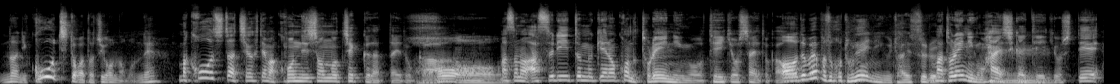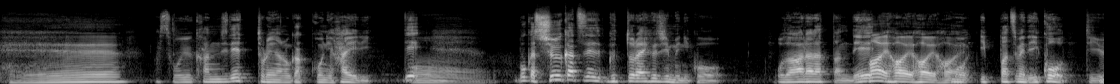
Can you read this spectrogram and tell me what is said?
何？コーチとかと違うんだもんね。まあコーチとは違くてまあコンディションのチェックだったりとか。ほまあそのアスリート向けの今度トレーニングを提供したりとかをあでもやっぱそこトレーニングに対する、まあトレーニングもはいしっかり提供してへえまあそういう感じでトレーナーの学校に入り。で僕は就活でグッドライフジムにこう小田原だったんで、はいはいはいはい。もう一発目で行こうっていう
